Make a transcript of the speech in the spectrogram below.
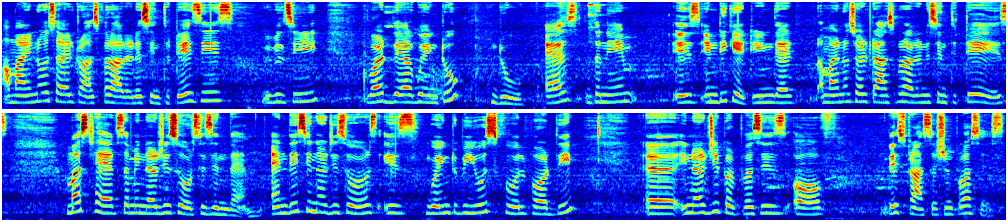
amino acid transfer RNA synthetases. We will see what they are going to do as the name is indicating that amino acid transfer RNA synthetase must have some energy sources in them and this energy source is going to be useful for the uh, energy purposes of this translation process.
